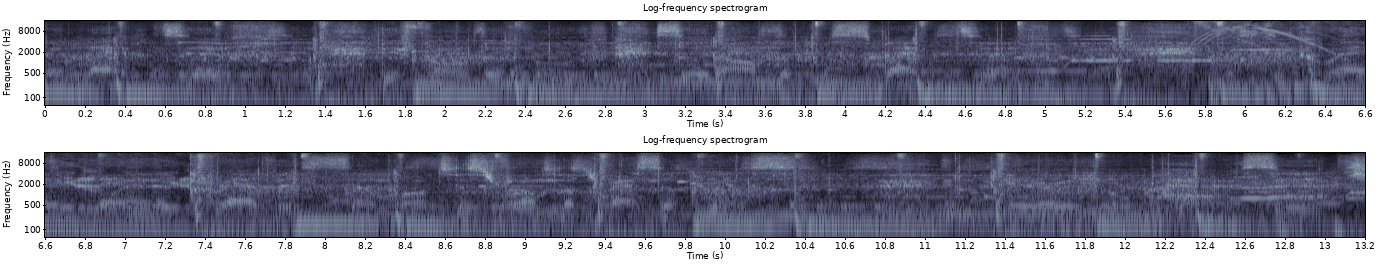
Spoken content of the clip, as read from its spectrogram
collective. Before the move, sit on the perspective. Just Mr. Quail in the crevice and watches from the precipice. your passage.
